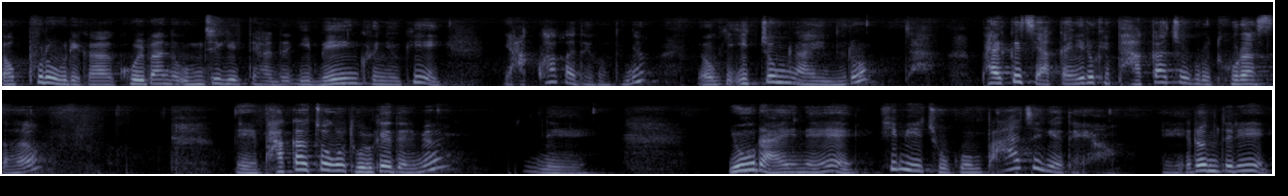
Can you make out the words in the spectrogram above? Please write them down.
옆으로 우리가 골반을 움직일 때 하는 이 메인 근육이 약화가 되거든요. 여기 이쪽 라인으로 자 발끝이 약간 이렇게 바깥쪽으로 돌았어요. 네, 바깥쪽으로 돌게 되면 네, 요 라인에 힘이 조금 빠지게 돼요. 네, 여러분들이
